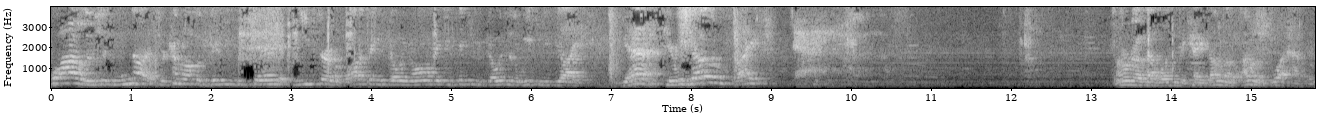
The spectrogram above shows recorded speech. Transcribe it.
wild, it was just nuts. You're coming off a busy weekend at Easter and a lot of things going on, and you think you would go into the week and you'd be like, yes, here we go, right? I don't know if that wasn't the case. I don't know. I don't know what happened.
